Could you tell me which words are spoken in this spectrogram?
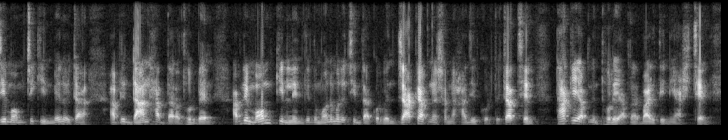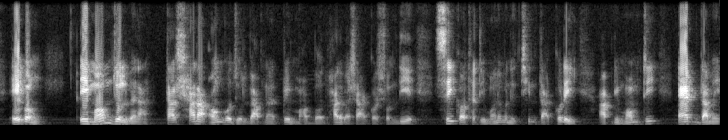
যে মমটি কিনবেন, ওইটা আপনি ডান হাত দ্বারা ধরবেন। আপনি মম কিনলেন, কিন্তু মনে মনে চিন্তা করবেন, যাকে আপনার সামনে হাজির করতে চাচ্ছেন তাকে আপনি ধরে আপনার বাড়িতে নিয়ে আসছেন। এবং এই মম জ্বলবে না, তার সারা অঙ্গ জ্বলবে আপনার প্রেম, মহব্বত, ভালোবাসা, আকর্ষণ দিয়ে। সেই কথাটি মনে মনে চিন্তা করেই আপনি মমটি এক দামে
